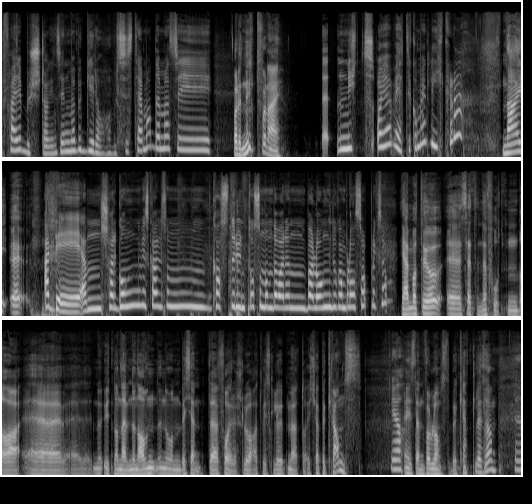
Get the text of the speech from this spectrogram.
feirer bursdagen sin med begravelsestema, det må jeg si Var det nytt for deg? eh, nytt. Og jeg vet ikke om jeg liker det. Nei, eh, Er det en sjargong vi skal liksom kaste rundt oss som om det var en ballong du kan blåse opp, liksom? jeg måtte jo eh, sette ned foten da, eh, uten å nevne navn, noen bekjente foreslo at vi skulle møte og kjøpe krans. Ja. istedenfor blomsterbukett, liksom. Ja.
